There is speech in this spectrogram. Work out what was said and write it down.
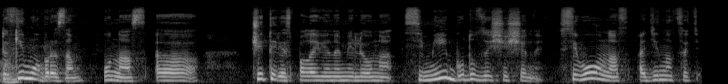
Таким образом, у нас э, 4,5 миллиона семей будут защищены. Всего у нас 11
